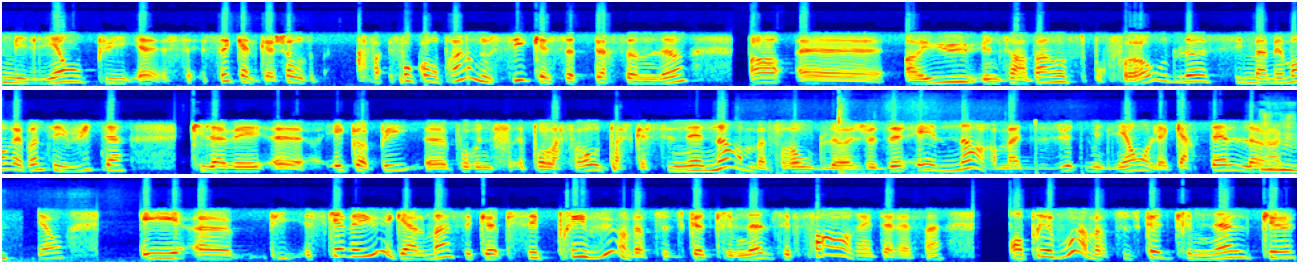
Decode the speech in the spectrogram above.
millions, puis euh, c'est- quelque chose. Enfin, Il faut comprendre aussi que cette personne-là a, a eu une sentence pour fraude. Là. Si ma mémoire est bonne, c'est 8 ans qu'il avait euh, écopé euh, pour une pour la fraude, parce que c'est une énorme fraude. Là. Je veux dire, énorme à 18 millions, le cartel là, en question. Et euh, puis ce qu'il y avait eu également, c'est que c'est prévu en vertu du code criminel, c'est fort intéressant. On prévoit en vertu du code criminel que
